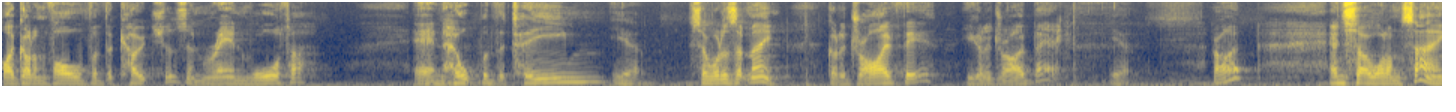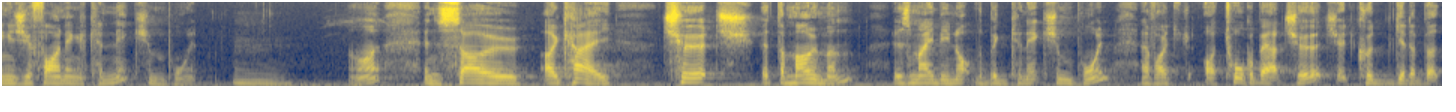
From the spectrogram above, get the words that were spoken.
I got involved with the coaches and ran water and helped with the team. Yeah. So what does it mean? Got to drive there, you got to drive back, Yeah. right? And so what I'm saying is you're finding a connection point. Hmm. All right? And so, okay, church at the moment is maybe not the big connection point. And if I, I talk about church, it could get a bit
